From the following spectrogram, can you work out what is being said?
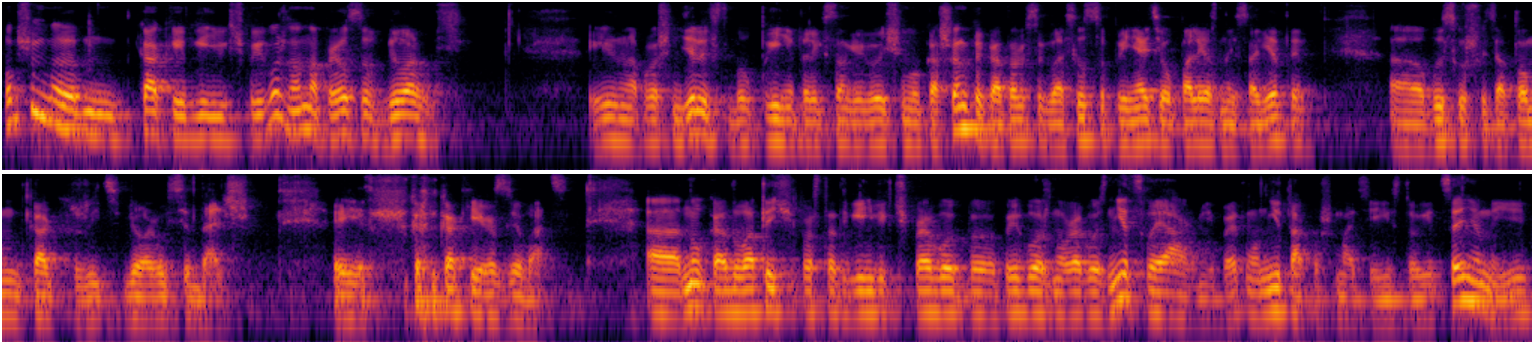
В общем, э, как и Евгений Викторович Пригожин, он направился в Беларусь. И на прошлой неделе был принят Александр Григорьевичем Лукашенко, который согласился принять его полезные советы, э, выслушать о том, как жить в Беларуси дальше и как, ей развиваться. Э, ну, в отличие просто от Евгения Викторовича Пригожина, у Рогозина нет своей армии, поэтому он не так уж материи истории ценен, и,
